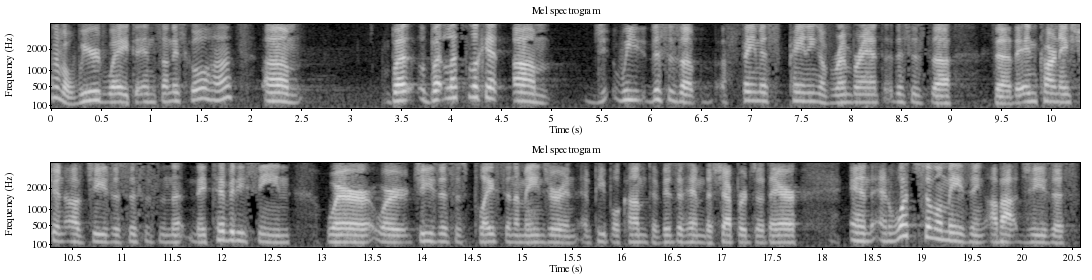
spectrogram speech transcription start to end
of a weird way to end Sunday school, huh? Um, but but let's look at um, we. This is a, a, famous painting of Rembrandt. This is the, the the incarnation of Jesus. This is the nativity scene where where Jesus is placed in a manger and, and people come to visit him. The shepherds are there, and and what's so amazing about Jesus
